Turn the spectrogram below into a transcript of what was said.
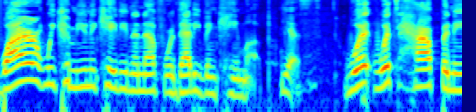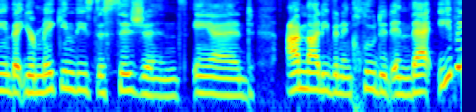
why aren't we communicating enough where that even came up? yes. What what's happening that you're making these decisions and I'm not even included in that, even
